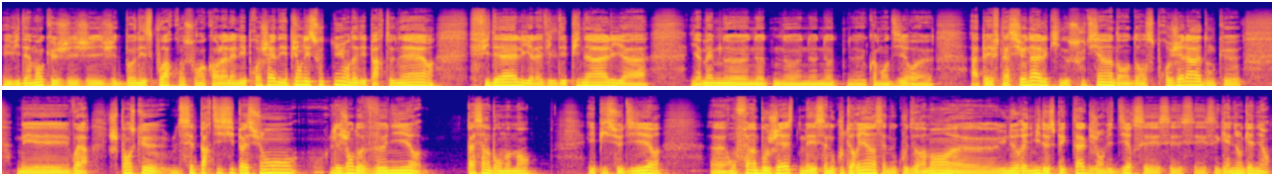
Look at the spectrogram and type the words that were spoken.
Évidemment que j'ai de bon espoir qu'on soit encore là l'année prochaine. Et puis on est soutenu, on a des partenaires fidèles. Il y a la ville d'Épinal, il y a il y a même notre, notre, notre, comment dire APF national qui nous soutient dans, dans ce projet-là. Donc, mais voilà, je pense que cette participation, les gens doivent venir passer un bon moment et puis se dire euh, on fait un beau geste, mais ça nous coûte rien, ça nous coûte vraiment euh, une heure et demie de spectacle. J'ai envie de dire, c'est gagnant-gagnant.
